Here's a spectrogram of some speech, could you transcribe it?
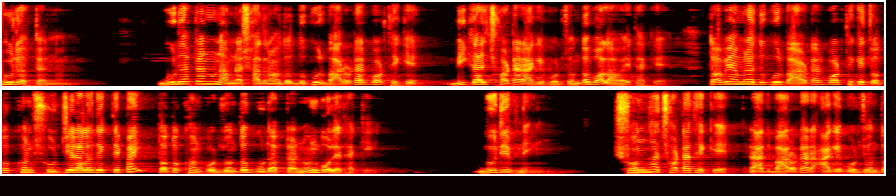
গুড আফটারনুন। গুড আফটারনুন আমরা সাধারণত দুপুর বারোটার পর থেকে বিকাল ছটার আগে পর্যন্ত বলা হয়ে থাকে। তবে আমরা দুপুর বারোটার পর থেকে যতক্ষণ সূর্যের আলো দেখতে পাই, ততক্ষণ পর্যন্ত গুড আফটারনুন বলে থাকি। গুড ইভিনিং। সন্ধ্যা ছটা থেকে রাত বারোটার আগে পর্যন্ত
